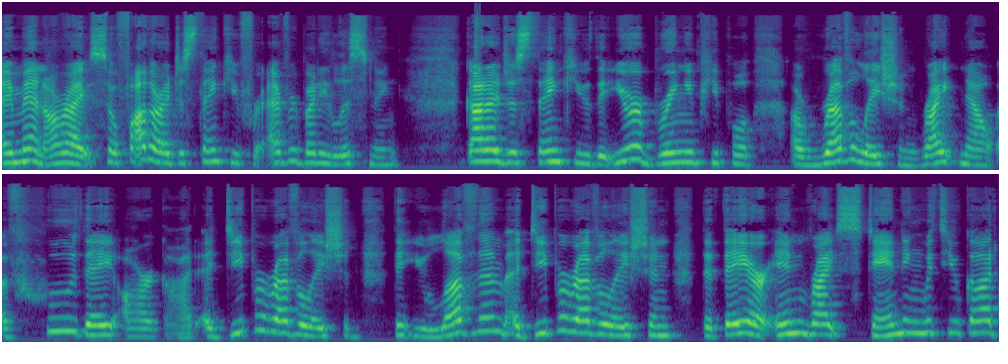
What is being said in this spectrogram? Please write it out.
Amen. All right. So, Father, I just thank you for everybody listening. God, I just thank you that you're bringing people a revelation right now of who they are, God, a deeper revelation that you love them, a deeper revelation that they are in right standing with you, God,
